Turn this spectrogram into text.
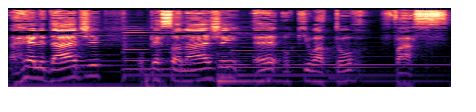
Na realidade, o personagem é o que o ator faz.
